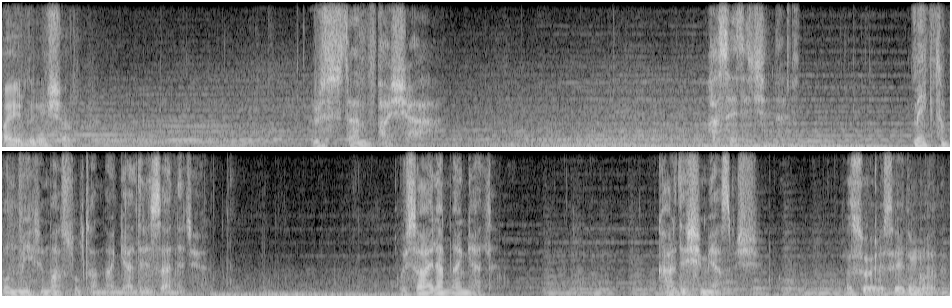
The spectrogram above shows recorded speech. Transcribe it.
Hayırdır inşallah. Rüstem Paşa. Haset içinde. Mektubun Mihrimah Sultan'dan geldiğini zannediyor. Oysa ailemden geldi. Kardeşim yazmış. E söyleseydin madem.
